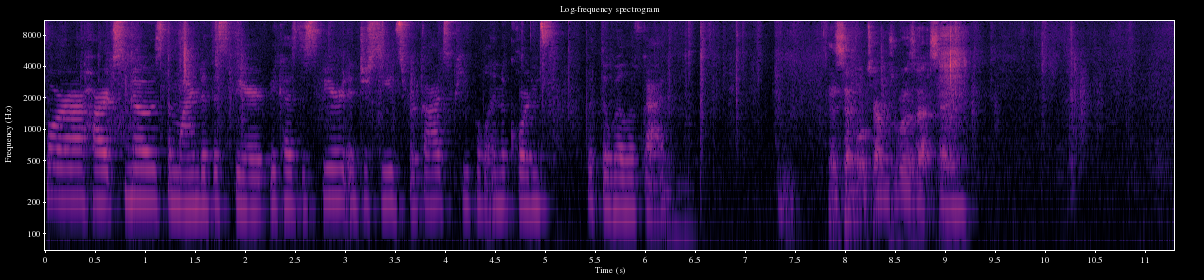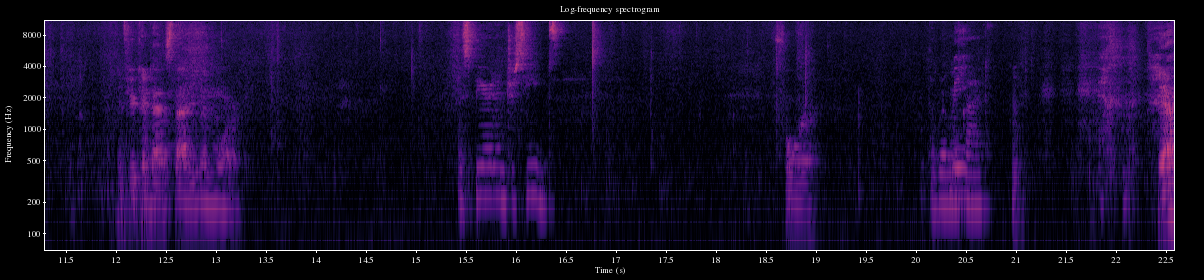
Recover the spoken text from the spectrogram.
for our hearts knows the mind of the Spirit, because the Spirit intercedes for God's people in accordance with the will of God. In simple terms, what is that saying? If you condense that even more. The Spirit intercedes For the will Me. of God. yeah.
